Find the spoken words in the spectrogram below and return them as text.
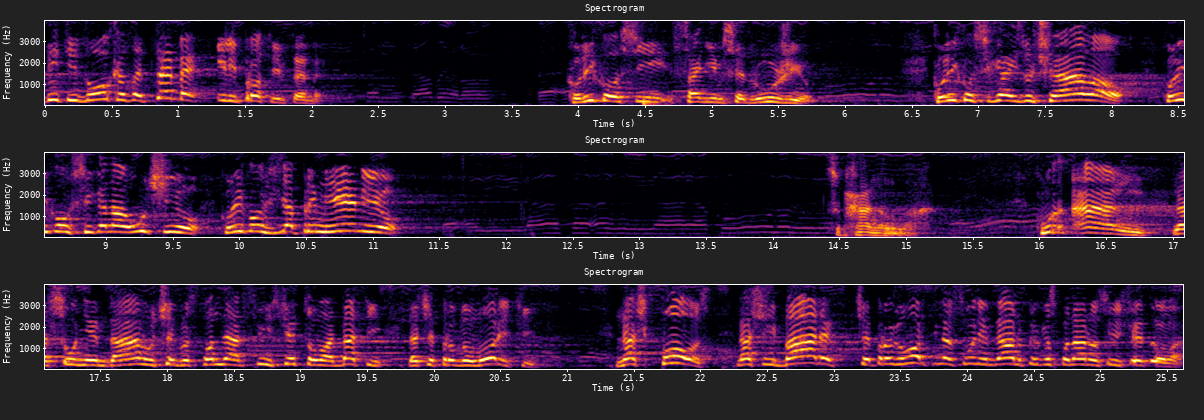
biti dokaz tebe ili protiv tebe. Koliko si sa njim se družio Koliko si ga izučavao Koliko si ga naučio Koliko si ga primijenio. Subhanallah. Kur'an na sunnjem danu će gospodar svih svjetova dati da će progovoriti naš post, naš ibadet će progovoriti na sunjem danu pred gospodarom svih svjetova.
